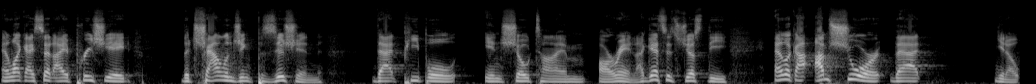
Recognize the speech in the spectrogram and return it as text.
And like I said, I appreciate the challenging position that people in Showtime are in. I guess it's just the and look, I, I'm sure that you know,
